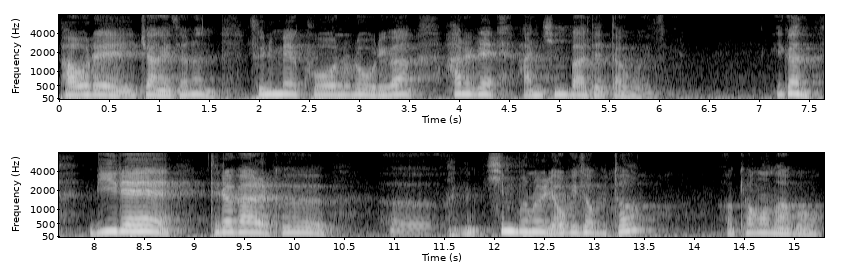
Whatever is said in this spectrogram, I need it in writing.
바울의 입장에서는 주님의 구원으로 우리가 하늘에 안심받았다고 했습니다. 그러니까 미래에 들어갈 그 어, 신분을 여기서부터 어, 경험하고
